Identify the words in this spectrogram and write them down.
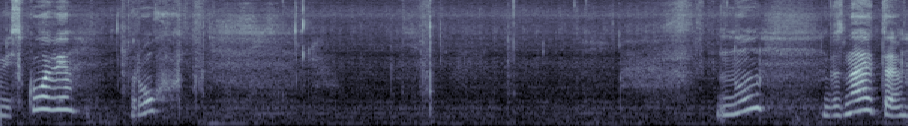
Військові, рух. Ну, ви знаєте,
